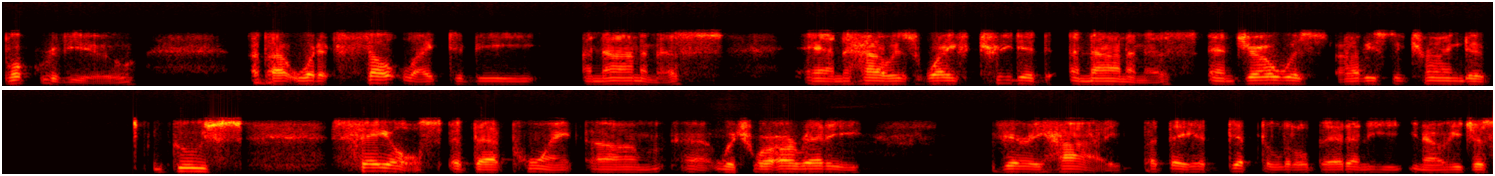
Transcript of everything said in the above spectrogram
book review about what it felt like to be anonymous and how his wife treated anonymous. And Joe was obviously trying to goose sales at that point, um, uh, which were already very high, but they had dipped a little bit, and he, you know, he just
